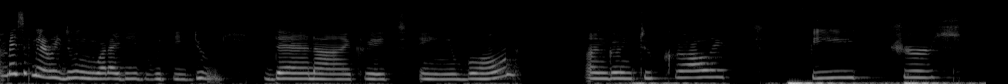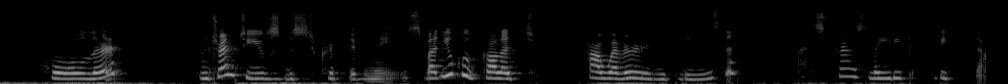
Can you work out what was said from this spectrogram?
I'm basically redoing what I did with the dudes. Then I create a new bone. I'm going to call it features holder. I'm trying to use descriptive names, but you could call it however you please. Let's translate it a bit down.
